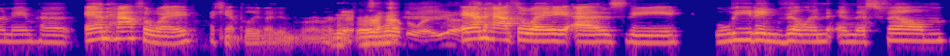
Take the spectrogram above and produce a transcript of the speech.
her name had Anne Hathaway. I can't believe I didn't remember. her name Anne. Hathaway, yeah. Anne Hathaway as the leading villain in this film.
